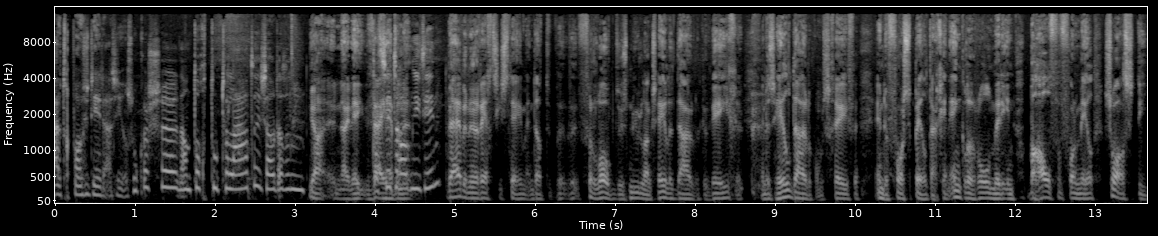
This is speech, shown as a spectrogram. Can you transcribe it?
uitgeprocedeerde asielzoekers eh, dan toch toe te laten. Zou dat een... Ja, nee, nee, wij zit er ook een- niet in? Wij hebben een rechtssysteem en dat verloopt dus nu langs hele duidelijke wegen. En dat is heel duidelijk omschreven. En de vorst speelt daar geen enkele rol meer in, behalve formeel, zoals die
